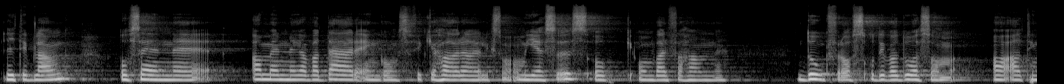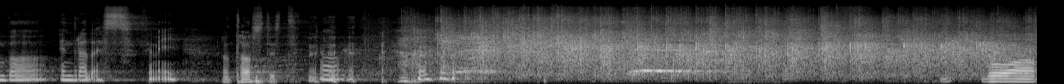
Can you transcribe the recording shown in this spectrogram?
lite ibland. Och sen eh, ja, men när jag var där en gång så fick jag höra liksom, om Jesus och om varför han dog för oss. Och det var då som ja, allting bara ändrades för mig. Fantastiskt. Ja. vad,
